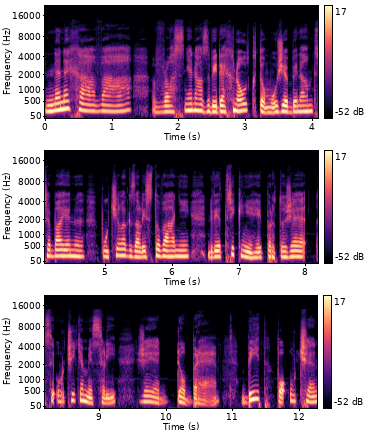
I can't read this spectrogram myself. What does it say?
nenechává vlastně vlastně nás vydechnout k tomu, že by nám třeba jen půjčila k zalistování dvě, tři knihy, protože si určitě myslí, že je dobré být poučen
